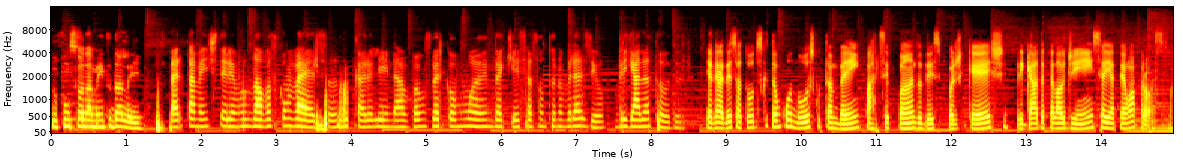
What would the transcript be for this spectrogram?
do funcionamento da lei. Certamente teremos novas conversas, Carolina. Vamos ver como anda aqui esse assunto no Brasil. Obrigada a todos. E agradeço a todos que estão conosco também, participando desse podcast. Obrigada pela audiência e até uma próxima.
